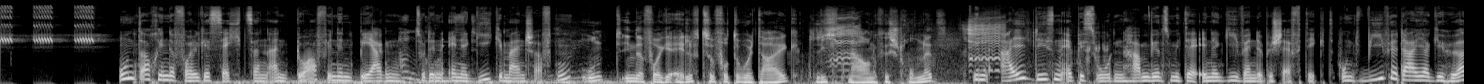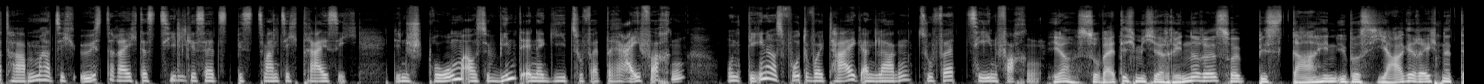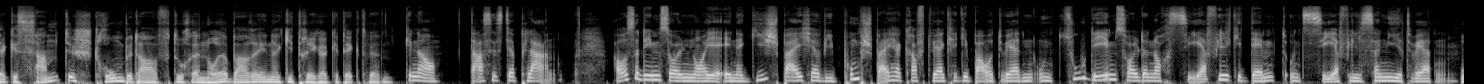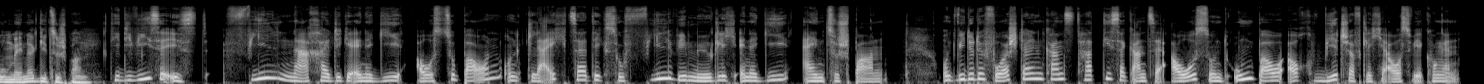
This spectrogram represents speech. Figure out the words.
und auch in der Folge 16 ein Dorf in den Bergen zu den Energiegemeinschaften. Und in der Folge 11 zur Photovoltaik, Lichtnahrung fürs Stromnetz. In all diesen Episoden haben wir uns mit der Energiewende beschäftigt. Und wie wir da ja gehört haben, hat sich Österreich das Ziel gesetzt, bis 2030 den Strom aus Windenergie zu verdreifachen und den aus Photovoltaikanlagen zu verzehnfachen. Ja, soweit ich mich erinnere, soll bis dahin übers Jahr gerechnet der gesamte Strombedarf durch erneuerbare Energieträger gedeckt werden. Genau. Das ist der Plan. Außerdem sollen neue Energiespeicher wie Pumpspeicherkraftwerke gebaut werden und zudem soll da noch sehr viel gedämmt und sehr viel saniert werden. Um Energie zu sparen. Die Devise ist, viel nachhaltige Energie auszubauen und gleichzeitig so viel wie möglich Energie einzusparen. Und wie du dir vorstellen kannst, hat dieser ganze Aus- und Umbau auch wirtschaftliche Auswirkungen.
